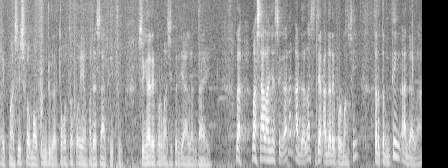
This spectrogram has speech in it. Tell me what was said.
baik mahasiswa maupun juga tokoh-tokoh yang pada saat itu sehingga reformasi berjalan baik. Nah, masalahnya sekarang adalah sejak ada reformasi, terpenting adalah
